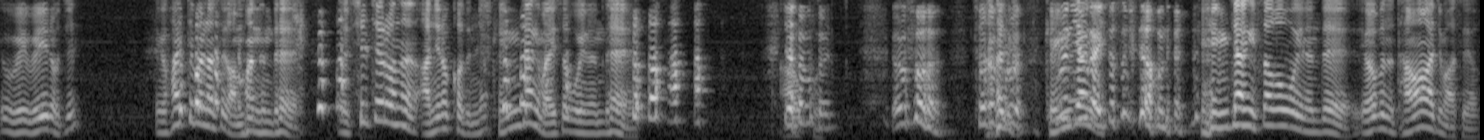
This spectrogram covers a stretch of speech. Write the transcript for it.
이거 왜 왜 이러지? 이게 white balance가 안 맞는데 실제로는 안 이렇거든요. 굉장히 맛있어 보이는데 여러분, 여러분, 저를 부르, 부른 굉장히- 이유가 있었습니다 오늘. 굉장히 썩어 보이는데 여러분들 당황하지 마세요.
